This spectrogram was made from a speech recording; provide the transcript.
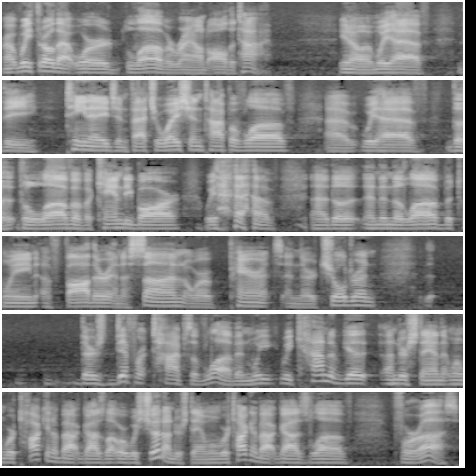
Right? We throw that word love around all the time. You know, and we have the teenage infatuation type of love, Uh, we have the, the love of a candy bar. We have uh, the and then the love between a father and a son, or parents and their children. There's different types of love, and we, we kind of get understand that when we're talking about God's love, or we should understand when we're talking about God's love for us,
